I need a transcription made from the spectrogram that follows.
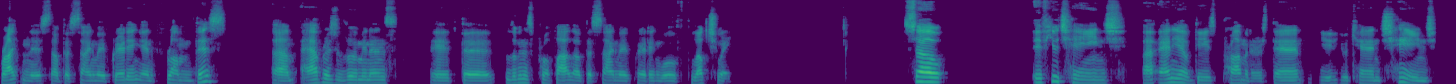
brightness of the sine wave grating. And from this um, average luminance, it, the luminance profile of the sine wave grating will fluctuate. So if you change uh, any of these parameters, then you, you can change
